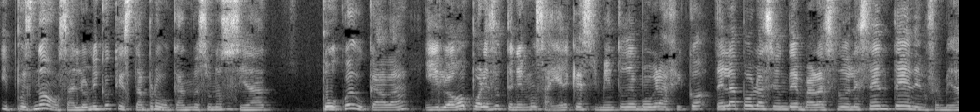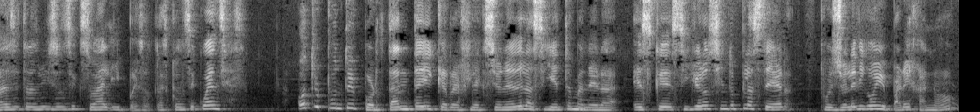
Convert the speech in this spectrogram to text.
Y pues no, o sea, lo único que están provocando es una sociedad poco educada y luego por eso tenemos ahí el crecimiento demográfico de la población de embarazo adolescente, de enfermedades de transmisión sexual y pues otras consecuencias. Otro punto importante y que reflexioné de la siguiente manera es que si yo no siento placer, pues yo le digo a mi pareja, ¿no?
